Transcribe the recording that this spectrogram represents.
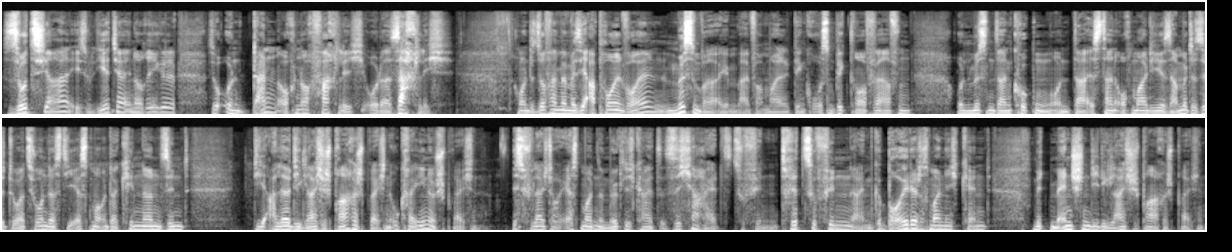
sozial, isoliert ja in der Regel, so und dann auch noch fachlich oder sachlich. Und insofern, wenn wir sie abholen wollen, müssen wir eben einfach mal den großen Blick drauf werfen und müssen dann gucken. Und da ist dann auch mal die gesammelte Situation, dass die erstmal unter Kindern sind, die alle die gleiche Sprache sprechen, Ukraine sprechen. Ist vielleicht auch erstmal eine Möglichkeit, Sicherheit zu finden, Tritt zu finden, in einem Gebäude, das man nicht kennt, mit Menschen, die die gleiche Sprache sprechen.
